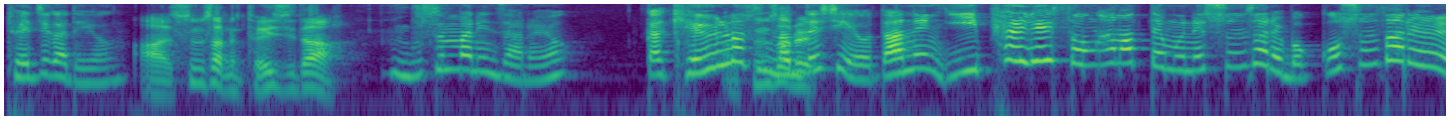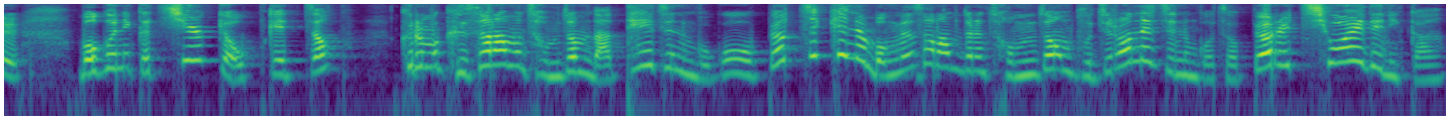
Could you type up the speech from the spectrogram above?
돼지가 돼요. 아 순살은 돼지다. 무슨 말인지 알아요? 그러니까 게을러진다는 아, 순살을- 뜻이에요. 나는 이 편리성 하나 때문에 순살을 먹고 순살을 먹으니까 치울 게 없겠죠? 그러면 그 사람은 점점 나태해지는 거고 뼈치킨을 먹는 사람들은 점점 부지런해지는 거죠. 뼈를 치워야 되니까.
